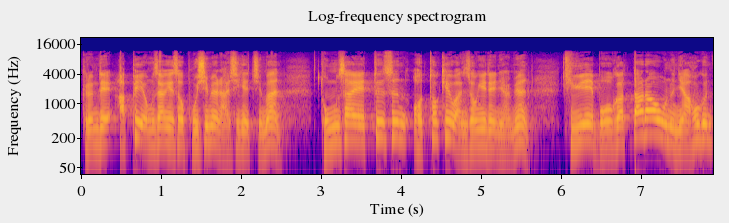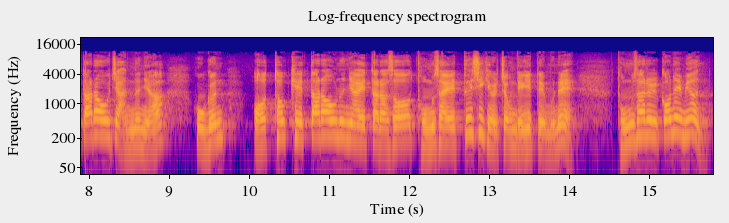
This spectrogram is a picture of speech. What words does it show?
그런데 앞에 영상에서 보시면 아시겠지만 동사의 뜻은 어떻게 완성이 되냐면 뒤에 뭐가 따라오느냐 혹은 따라오지 않느냐 혹은 어떻게 따라오느냐에 따라서 동사의 뜻이 결정되기 때문에 동사를 꺼내면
